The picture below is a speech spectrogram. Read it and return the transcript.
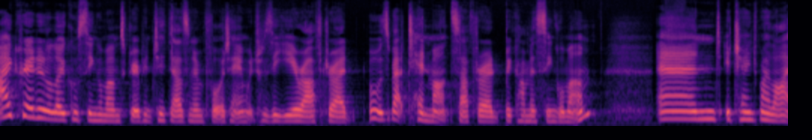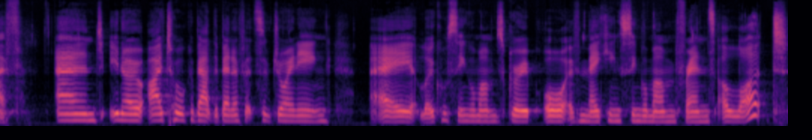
I created a local single mums group in 2014, which was a year after I'd, oh, it was about 10 months after I'd become a single mum, and it changed my life. And, you know, I talk about the benefits of joining a local single mums group or of making single mum friends a lot.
